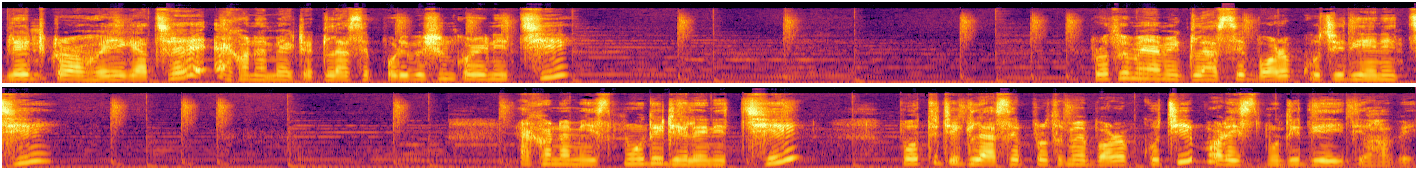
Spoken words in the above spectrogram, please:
ব্লেন্ড করা হয়ে গেছে। এখন আমি একটা গ্লাসে পরিবেশন করে নিচ্ছি। প্রথমে আমি গ্লাসে বরফ কুচি দিয়ে নিচ্ছি। এখন আমি স্মুদি ঢেলে নিচ্ছি। প্রতিটি গ্লাসে প্রথমে বরফ কুচি, পরে স্মুদি দিয়ে দিতে হবে।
